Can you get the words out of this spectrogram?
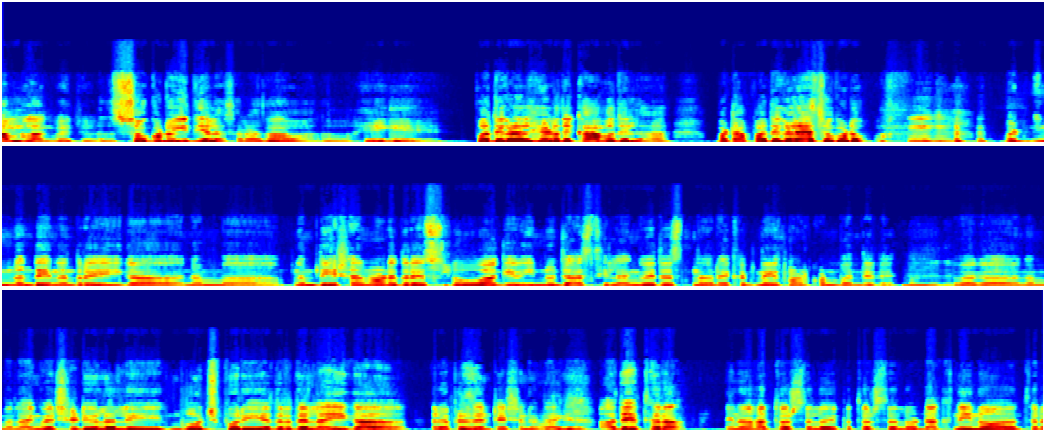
ನಮ್ ಲ್ಯಾಂಗ್ವೇಜ್ ಅದು ಸೊಗಡು ಇದೆಯಲ್ಲ ಸರ್ ಅದು ಅದು ಹೇಗೆ ಪದಗಳಲ್ಲಿ ಹೇಳೋದಿಕ್ ಆಗೋದಿಲ್ಲ ಬಟ್ ಆ ಪದಗಳೇ ಸುಗುಡು. ಬಟ್ ಇನ್ನೊಂದೇನಂದ್ರೆ ಈಗ ನಮ್ಮ ನಮ್ ದೇಶ ನೋಡಿದ್ರೆ ಸ್ಲೋ ಆಗಿ ಇನ್ನು ಜಾಸ್ತಿ ಲ್ಯಾಂಗ್ವೇಜಸ್ನ ರೆಕಗ್ನೈಸ್ ಮಾಡ್ಕೊಂಡು ಬಂದಿದೆ. ಇವಾಗ ನಮ್ಮ ಲ್ಯಾಂಗ್ವೇಜ್ ಶೆಡ್ಯೂಲ್ ಅಲ್ಲಿ ಭೋಜ್ಪುರಿ ಅದರದೆಲ್ಲ ಈಗ ರೆಪ್ರೆಸೆಂಟೇಶನ್ ಇದೆ. ಅದೇ ತರ ಏನೋ ಹತ್ತು ವರ್ಷದಲ್ಲೋ ಇಪ್ಪತ್ತು ವರ್ಷದಲ್ಲೋ ಡಕ್ನಿನೋ ಆ ತರ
